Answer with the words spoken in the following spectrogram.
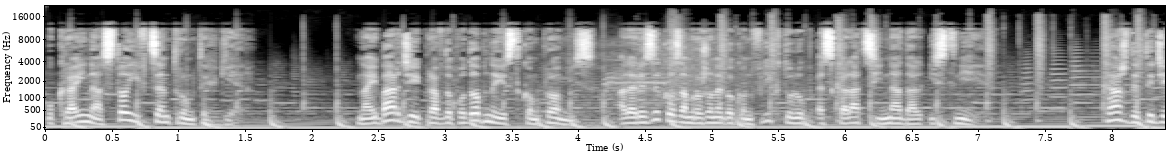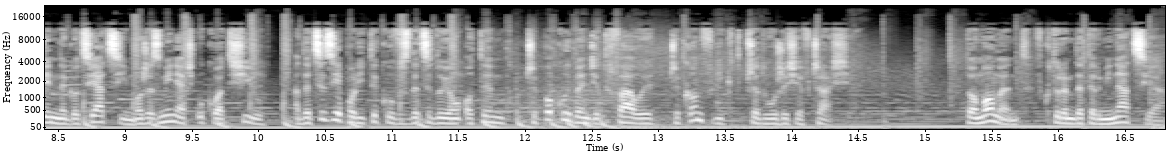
Ukraina stoi w centrum tych gier. Najbardziej prawdopodobny jest kompromis, ale ryzyko zamrożonego konfliktu lub eskalacji nadal istnieje. Każdy tydzień negocjacji może zmieniać układ sił, a decyzje polityków zdecydują o tym, czy pokój będzie trwały, czy konflikt przedłuży się w czasie. To moment, w którym determinacja,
